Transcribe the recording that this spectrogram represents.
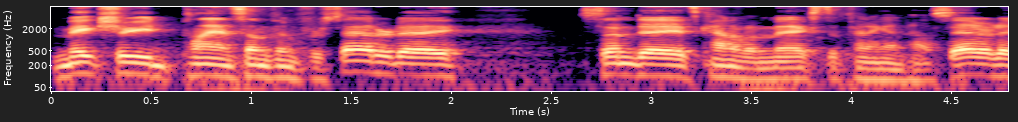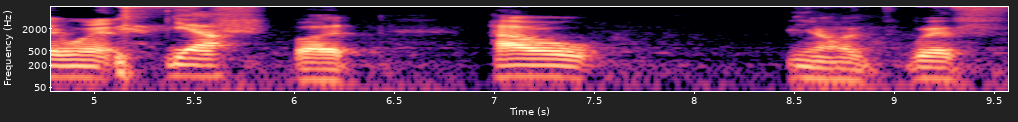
Make sure you plan something for Saturday. Sunday, it's kind of a mix depending on how Saturday went. yeah, but how you know with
